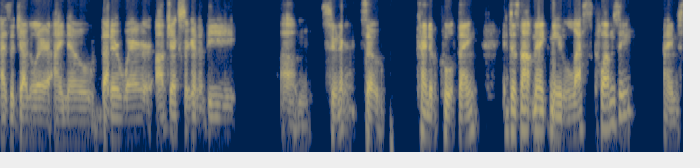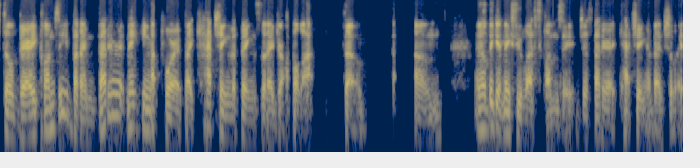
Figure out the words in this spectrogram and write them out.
as a juggler, I know better where objects are going to be um, sooner. So kind of a cool thing. It does not make me less clumsy. I'm still very clumsy, but I'm better at making up for it by catching the things that I drop a lot. So um, I don't think it makes you less clumsy, just better at catching eventually.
